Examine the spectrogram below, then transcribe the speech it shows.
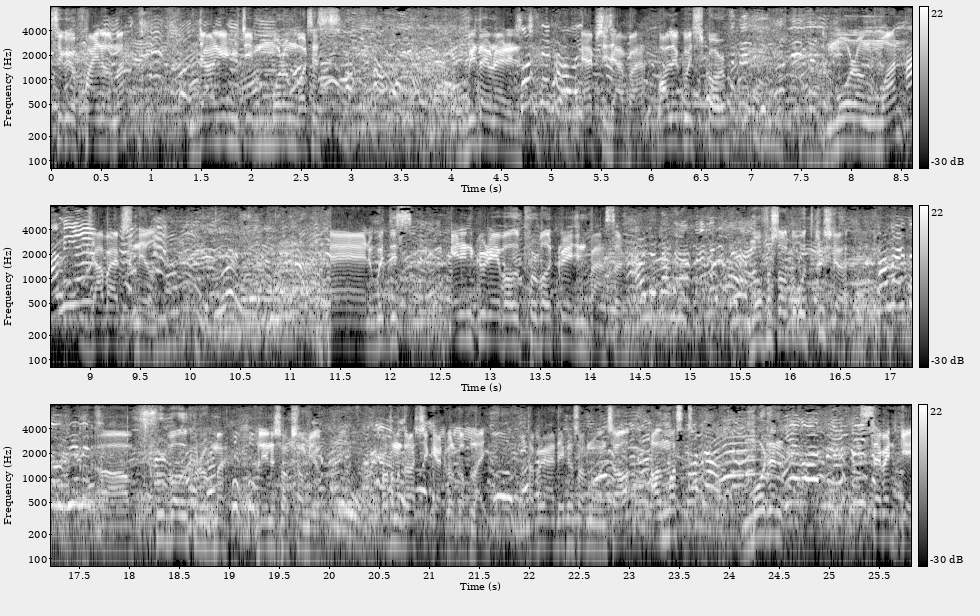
अस्सीको यो फाइनलमा डाङ्गे हिटी Morang versus Birta united FC Jhapa अहिलेको score Morang one Jhapa FC नेल with this an incredible football craze in Panchthar मफसलको उत्कृष्ट फुटबलको रूपमा लिन सक्छौँ यो प्रथम अन्तर्राष्ट्रिय क्रिकेट वर्ल्ड कपलाई तपाईँ यहाँ देख्न सक्नुहुन्छ अलमोस्ट मोर देन सेभेन के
